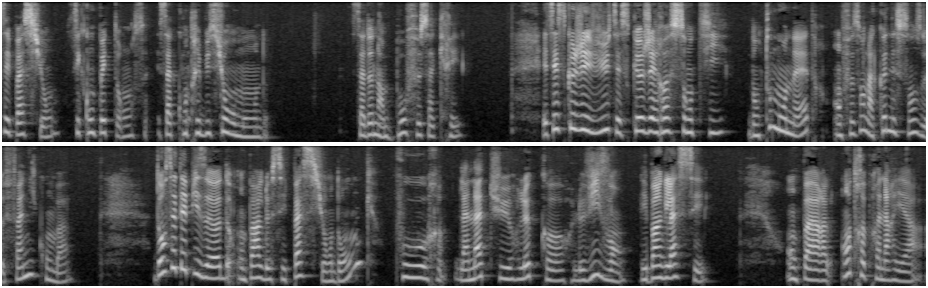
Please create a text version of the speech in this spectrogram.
ses passions, ses compétences et sa contribution au monde. Ça donne un beau feu sacré. Et c'est ce que j'ai vu, c'est ce que j'ai ressenti dans tout mon être en faisant la connaissance de Fanny Combat. Dans cet épisode, on parle de ses passions donc, pour la nature, le corps, le vivant, les bains glacés. On parle entrepreneuriat,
